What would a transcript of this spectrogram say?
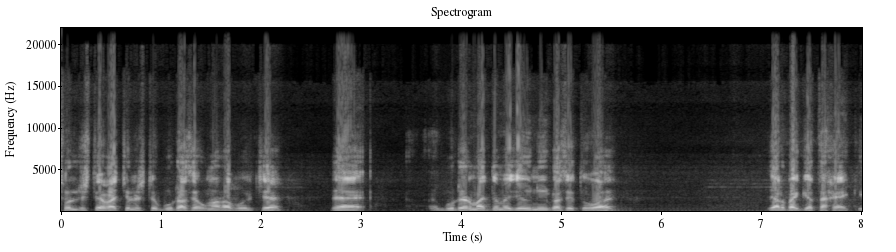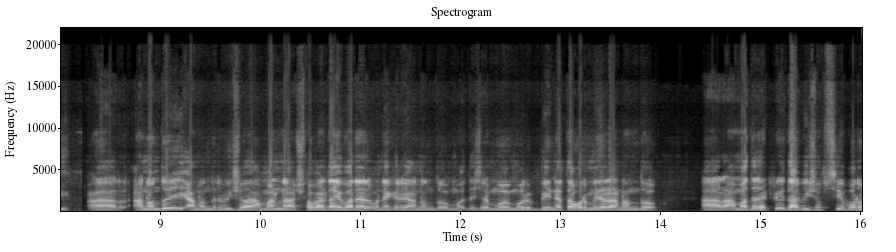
চল্লিশটা পাঁচচল্লিশটা বুট আছে ওনারা বলছে যে বুটের মাধ্যমে যে নির্বাচিত হয় যার ভাগ্য থাকে আর কি আর আনন্দই আনন্দের বিষয়। আমার না সবার ড্রাইভারের অনেকেরই আনন্দ দেশের মই মুরব্বী নেতাকর্মীদের আনন্দ। আর আমাদের একটাই দাবি সবচেয়ে বড়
